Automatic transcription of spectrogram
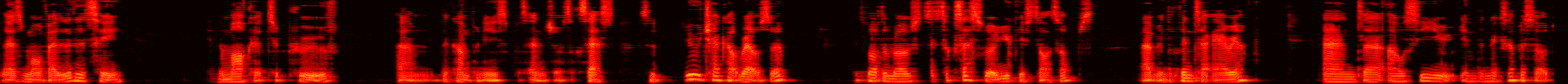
there's more validity in the market to prove um, the company's potential success. So do check out Railsr. It's one of the most successful UK startups um, in the fintech area. And uh, I'll see you in the next episode.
